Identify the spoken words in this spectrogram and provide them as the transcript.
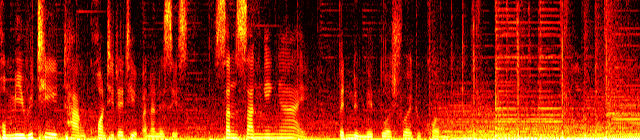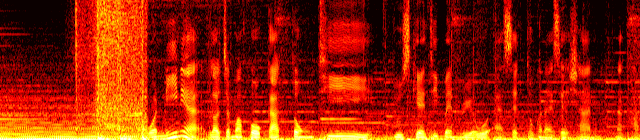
ผมมีวิธีทาง quantitative analysis สั้น ๆ ง่าย ๆ เป็นหนึ่งในตัวช่วยทุกคน วันนี้เนี่ยเราจะมาโฟกัสตรงที่ use case ที่เป็น real world asset tokenization นะครับ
